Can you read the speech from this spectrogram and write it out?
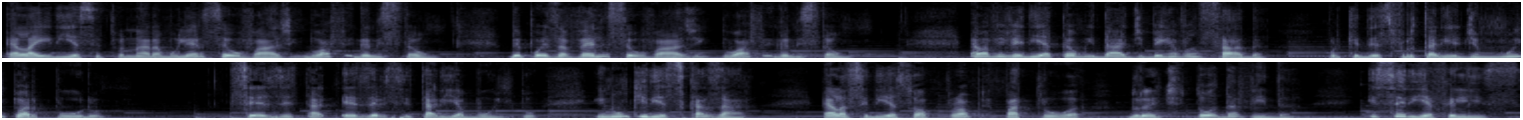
Ela iria se tornar a mulher selvagem do Afeganistão, depois a velha selvagem do Afeganistão. Ela viveria até uma idade bem avançada, porque desfrutaria de muito ar puro, se exercitaria muito e não queria se casar. Ela seria sua própria patroa durante toda a vida e seria feliz.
